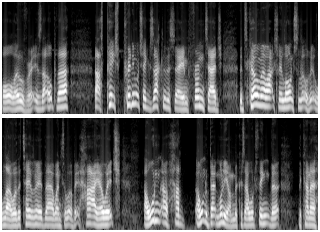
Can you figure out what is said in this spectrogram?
all over it. Is that up there? That's pitched pretty much exactly the same, front edge. The Takomo actually launched a little bit lower. The TaylorMade there went a little bit higher, which I wouldn't have had, I wouldn't have bet money on because I would think that the kind of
